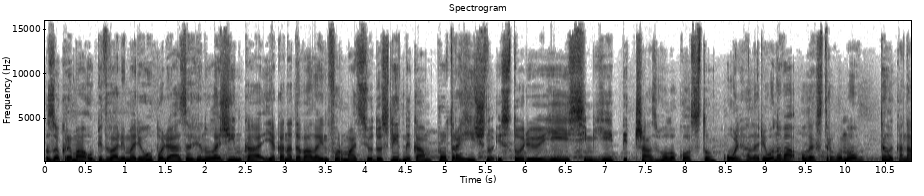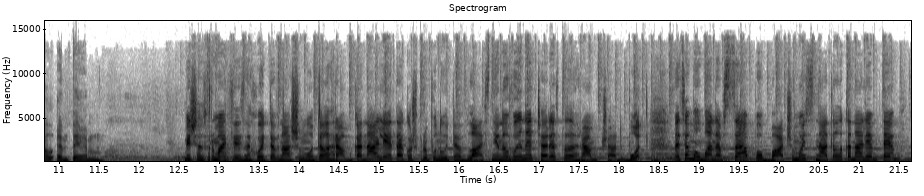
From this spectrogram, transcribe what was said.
Зокрема, у підвалі Маріуполя загинула жінка, яка надавала інформацію дослідникам про трагічну історію її сім'ї під час голокосту. Ольга Ларіонова, Олег Стригунов, телеканал МТМ. Більше інформації знаходьте в нашому телеграм-каналі. Також пропонуйте власні новини через телеграм-чат-бот. На цьому у мене все. Побачимось на телеканалі МТМ.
